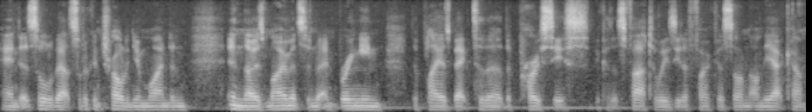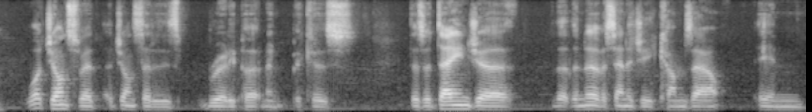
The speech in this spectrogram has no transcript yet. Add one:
and it's all about sort of controlling your mind in, in those moments and, and, bringing the players back to the, the process because it's far too easy to focus on, on the outcome what John said, John said is really pertinent because there's a danger that the nervous energy comes out in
